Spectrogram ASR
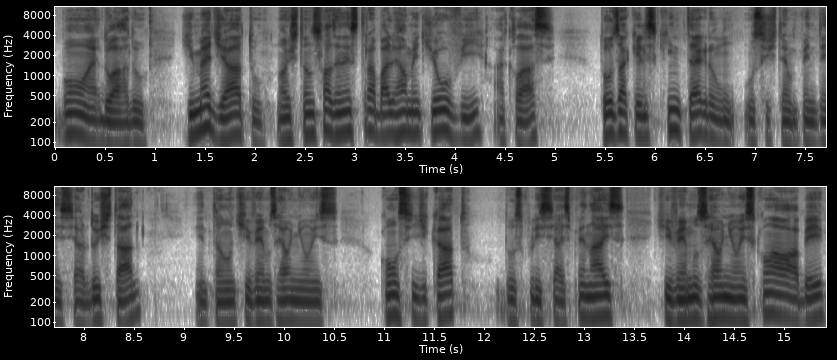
Bom, Eduardo, De imediato, nós estamos fazendo esse trabalho realmente de ouvir a classe, todos aqueles que integram o sistema penitenciário do Estado. Então, tivemos reuniões com o sindicato dos policiais penais, tivemos reuniões com a OAB,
